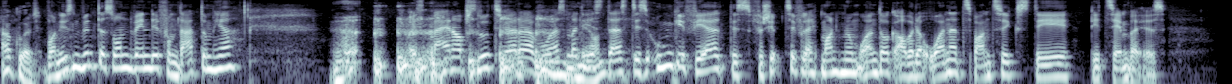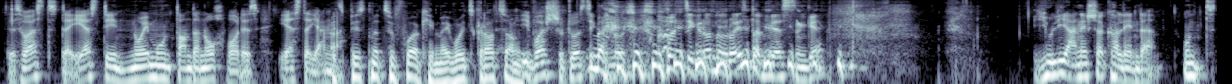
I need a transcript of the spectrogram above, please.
Ah, gut. Wann ist denn Wintersonnenwende vom Datum her? Als Bayern-Absoluthörer weiß man das, dass das ungefähr, das verschiebt sich vielleicht manchmal um einen Tag, aber der 21. Dezember ist. Das heißt, der erste Neumond dann danach war das, 1. Januar. Jetzt bist du mir zuvor gekommen, ich wollte es gerade sagen. Ich weiß schon, du hast dich gerade noch, noch räuspern müssen, gell? Julianischer Kalender. Und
